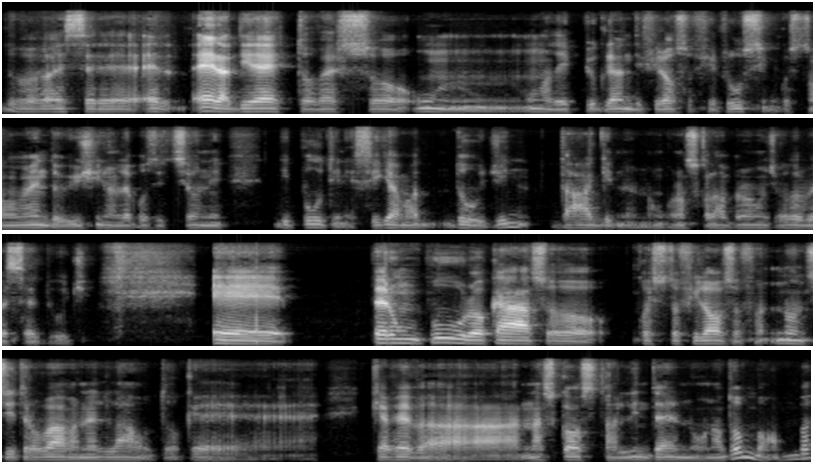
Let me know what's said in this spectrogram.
doveva essere er, era diretto verso un, uno dei più grandi filosofi russi in questo momento vicino alle posizioni di Putin si chiama Dugin, Dagin, non conosco la pronuncia, potrebbe essere Dugin. E per un puro caso questo filosofo non si trovava nell'auto che, che aveva nascosta all'interno un'autobomba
